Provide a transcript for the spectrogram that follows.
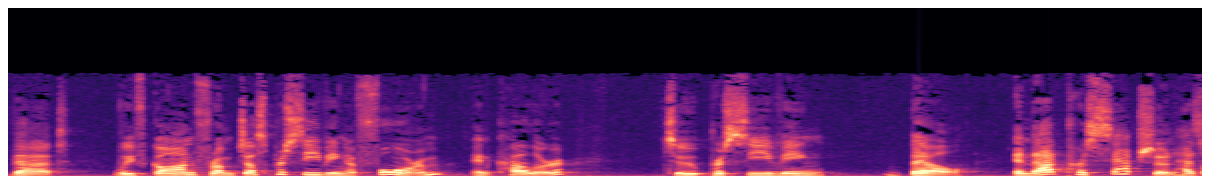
that we've gone from just perceiving a form and color to perceiving bell. And that perception has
